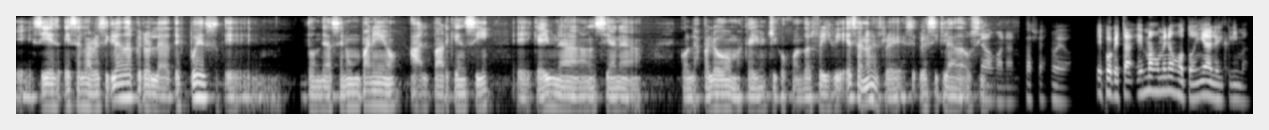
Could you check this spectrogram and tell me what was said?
eh, sí, es, esa es la reciclada, pero la después, eh, donde hacen un paneo al parque en sí, eh, que hay una anciana con las palomas, que hay un chico jugando al frisbee, esa no es re- reciclada, ¿o sí? No, no, no, esa ya es nueva. Es porque está, es más o menos otoñal el clima.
